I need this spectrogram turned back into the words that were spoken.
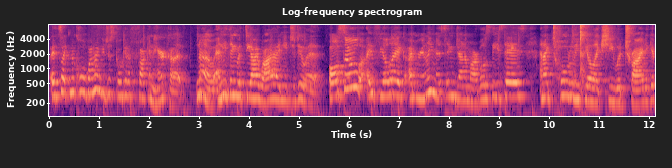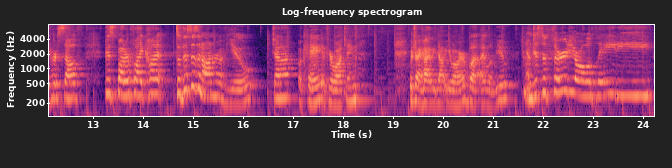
It's like, Nicol, why don't you just go get a fucking haircut? No, anything with DIY, I need to do it. Also, I feel like I'm really missing Jenna Marbles these days, and I totally feel like she would try to give herself this butterfly cut. So this is in honor of you, Jenna, okay, if you're watching which I highly doubt you are, but I love you. I'm just a 30 year old lady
